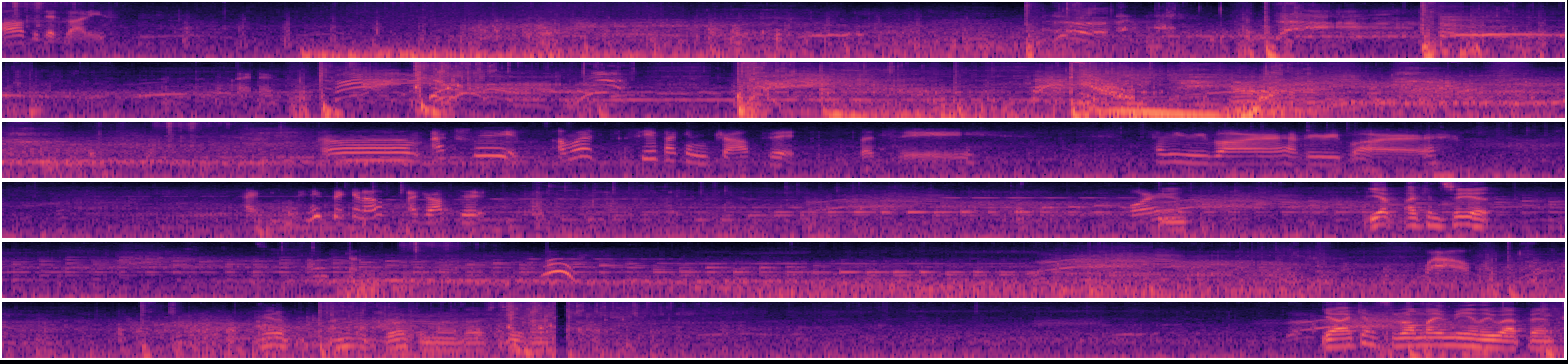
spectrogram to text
all the dead bodies. Um, actually, I'm gonna see if I can drop it. Let's see. Heavy rebar, heavy rebar. Hey, can you pick it up? I dropped it. Or? Yeah. Yep, I can see it. Woo! Wow. I got a, I have a broken one of those too, though. Yeah, I can throw my melee weapon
